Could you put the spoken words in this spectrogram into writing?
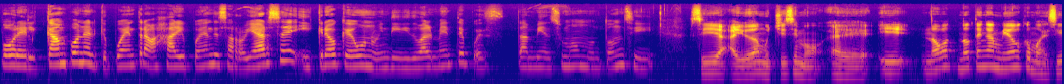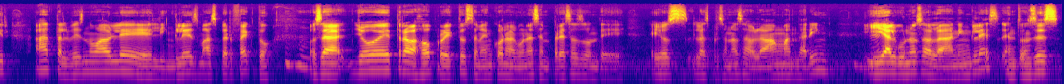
por el campo en el que pueden trabajar y pueden desarrollarse. Y creo que uno individualmente, pues también suma un montón si... Sí, ayuda muchísimo. eh, y no, no tengan miedo como decir, ah, tal vez no hable el inglés más perfecto. O sea, yo he trabajado proyectos también con algunas empresas donde ellos, las personas hablaban mandarín y algunos hablaban inglés. Entonces,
